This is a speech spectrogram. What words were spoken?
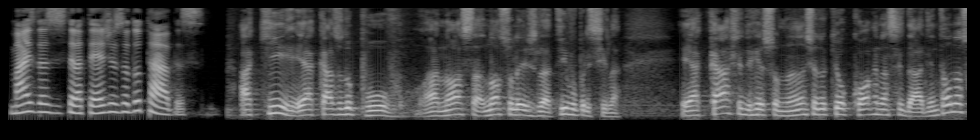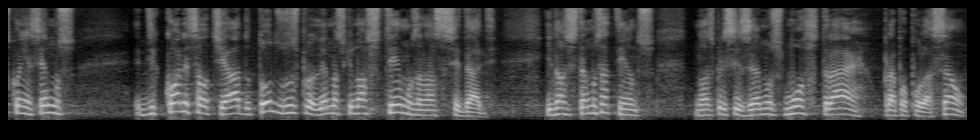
mas das estratégias adotadas. Aqui é a casa do povo. A nossa, nosso legislativo, Priscila, é a caixa de ressonância do que ocorre na cidade. Então nós conhecemos de cor e salteado todos os problemas que nós temos na nossa cidade. E nós estamos atentos. Nós precisamos mostrar para a população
